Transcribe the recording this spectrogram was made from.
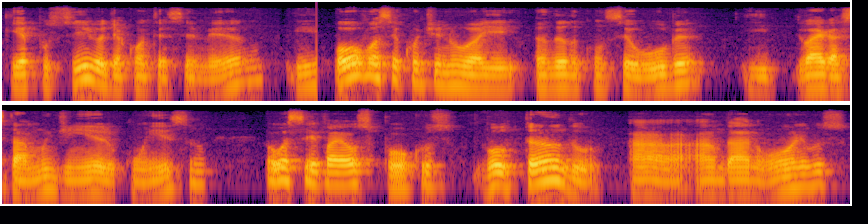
que é possível de acontecer mesmo, e ou você continua aí andando com seu Uber e vai gastar muito dinheiro com isso, ou você vai aos poucos voltando a andar no ônibus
